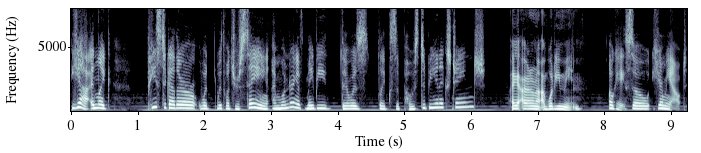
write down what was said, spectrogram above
Yeah. And like, piece together with, with what you're saying, I'm wondering if maybe there was like supposed to be an exchange. I, I don't know. What do you mean? Okay, so hear me out.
